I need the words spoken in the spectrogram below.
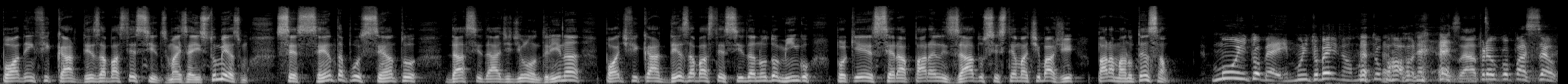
podem ficar desabastecidos. Mas é isto mesmo: 60% da cidade de Londrina pode ficar desabastecida no domingo, porque será paralisado o sistema Tibagi para manutenção. Muito bem, muito bem, não, muito mal, né? Exato. Preocupação.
